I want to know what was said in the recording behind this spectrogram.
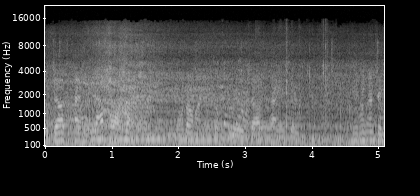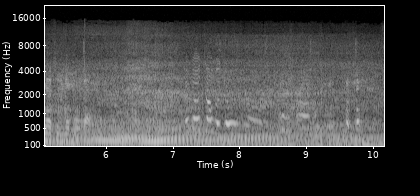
我叫他去看医生，因为他头好像磨到蛮严重，所以我叫他去看医生。因为他安全帽这边都磨到。要不要叫个救护车？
